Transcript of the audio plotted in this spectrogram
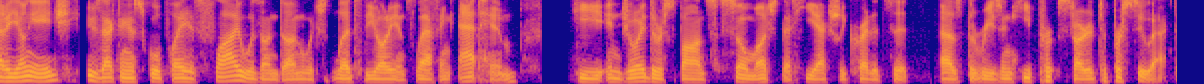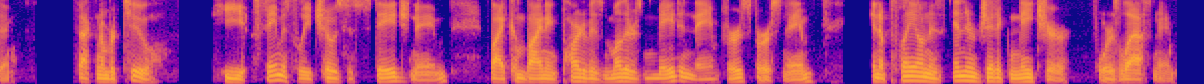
At a young age, he was acting in a school play. His fly was undone, which led to the audience laughing at him. He enjoyed the response so much that he actually credits it as the reason he per- started to pursue acting. Fact number two, he famously chose his stage name by combining part of his mother's maiden name for his first name and a play on his energetic nature for his last name.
